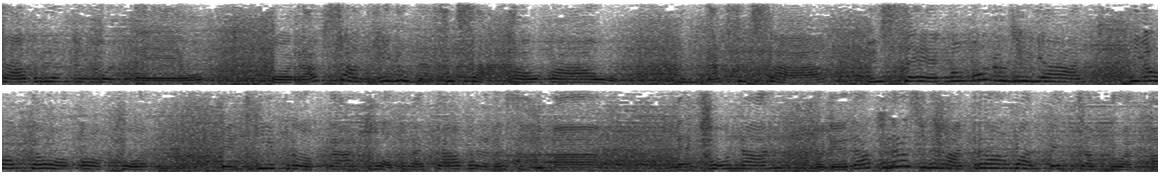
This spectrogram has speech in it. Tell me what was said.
ทราบเรื่องทั้งหมดแล้ว ก็รับสั่งให้หนุ่มนักศึกษาเข้าเฝ้า หนุ่มนักศึกษาวิเศษมะม่วงอุทยานที่ออกดอกออกผล เป็นที่โปรดปรานของพระเจ้าพระนศีมาก และเขานั้นก็ได้รับพระราชทานรางวัลเป็นจำนวนม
